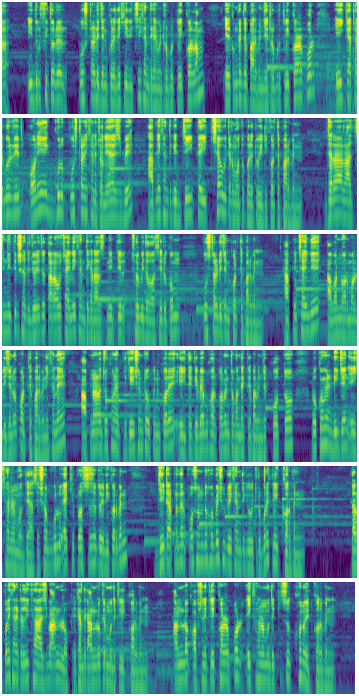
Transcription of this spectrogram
ঈদ উল ফিতরের পোস্টার ডিজাইন করে দেখিয়ে দিচ্ছি। এখান থেকে আমি এটার উপর ক্লিক করলাম। এরকম দেখতে পারবেন যে এটার উপর ক্লিক করার পর এই ক্যাটাগরির অনেকগুলো পোস্টার এখানে চলে আসবে। আপনি এখান থেকে যেইটা ইচ্ছা ওইটার মতো করে তৈরি করতে পারবেন। যারা রাজনীতির সাথে জড়িত, তারাও চাইলে এখান থেকে রাজনীতির ছবি দেওয়া আছে পোস্টার ডিজাইন করতে পারবেন। আপনি চাইলে আবার নর্মাল ডিজাইনও করতে পারবেন। এখানে আপনারা যখন অ্যাপ্লিকেশনটা ওপেন করে এইটাকে ব্যবহার করবেন, তখন দেখতে পারবেন যে কত রকমের ডিজাইন এইখানের মধ্যে আছে। সবগুলো একই প্রসেসে তৈরি করবেন। যেটা আপনাদের পছন্দ হবে, শুধু এখান থেকে ওইটার উপরে ক্লিক করবেন। তারপর এখানে একটা লেখা আসবে আনলক এখান থেকে আনলকের মধ্যে ক্লিক করবেন। আনলক অপশনে ক্লিক করার পর এইখানের মধ্যে কিছুক্ষণ ওয়েট করবেন।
